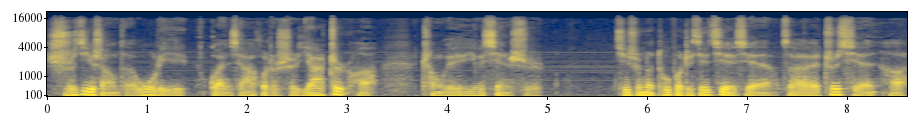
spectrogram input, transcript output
实际上的物理管辖或者是压制啊。成为一个现实。其实呢，突破这些界限，在之前啊，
